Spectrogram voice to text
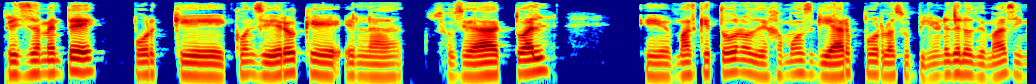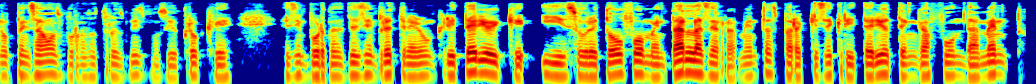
precisamente porque considero que en la sociedad actual, eh, más que todo nos dejamos guiar por las opiniones de los demás y no pensamos por nosotros mismos. Yo creo que es importante siempre tener un criterio y, que, y sobre todo fomentar las herramientas para que ese criterio tenga fundamento,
